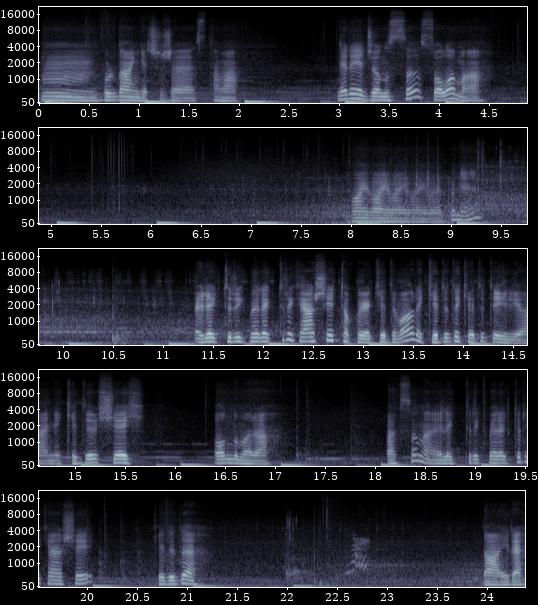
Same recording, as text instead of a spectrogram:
Hmm, buradan geçeceğiz. Tamam. Nereye canısı? Sola mı? Vay vay vay vay vay. Bu ne? Elektrik elektrik her şey takıyor kedi var ya. Kedi de kedi değil yani. Kedi şey 10 numara. Baksana elektrik elektrik her şey kedide. Daire.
